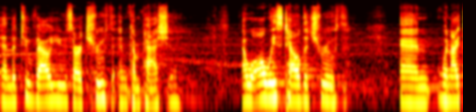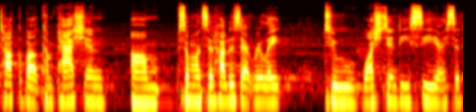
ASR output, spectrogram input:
And the two values are truth and compassion. I will always tell the truth. And when I talk about compassion, um, someone said, How does that relate to Washington, D.C.? I said,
